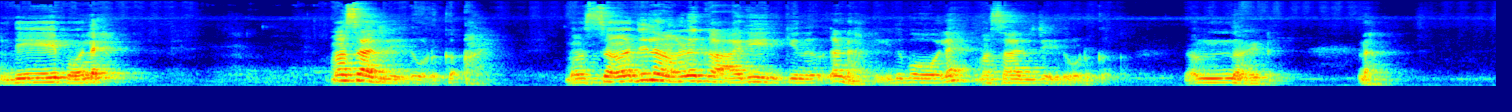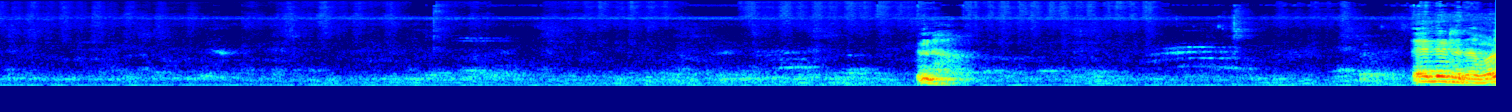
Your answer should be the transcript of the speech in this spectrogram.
ഇതേപോലെ മസാജ് ചെയ്ത് കൊടുക്കുക. മസാജിലാണ് കാര്യം ഇരിക്കുന്നത് കണ്ട? ഇതുപോലെ മസാജ് ചെയ്ത് കൊടുക്കുക. നന്നായിട്ട്. കണ്ട എന്നിട്ട് നമ്മൾ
